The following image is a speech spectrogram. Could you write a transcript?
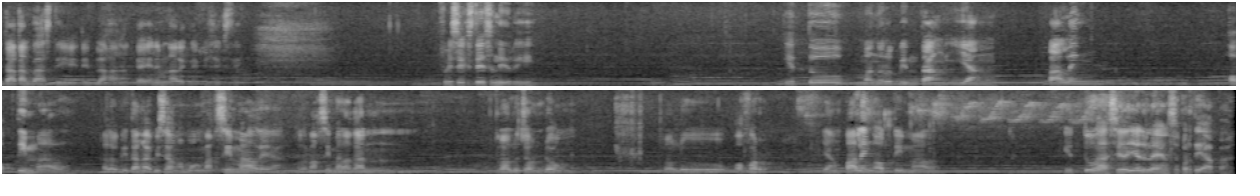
kita akan bahas di di belakangan. Kayak ini menarik nih V60. V60 sendiri itu menurut bintang yang paling optimal kalau kita nggak bisa ngomong maksimal ya. Kalau maksimal kan terlalu condong terlalu over. Yang paling optimal itu hasilnya adalah yang seperti apa?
